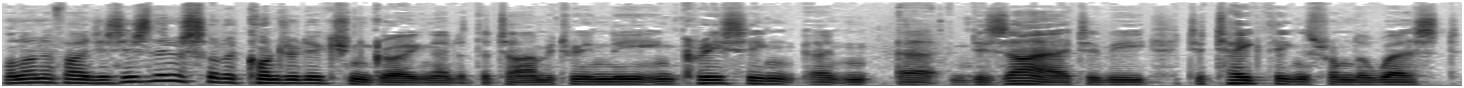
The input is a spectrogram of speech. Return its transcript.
Well, Anna Fidus, is there a sort of contradiction growing then at the time between the increasing uh, uh, desire to be to take things from the West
